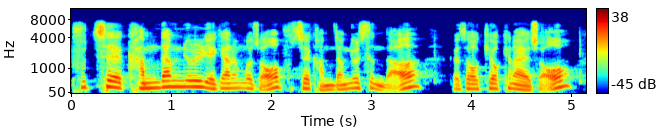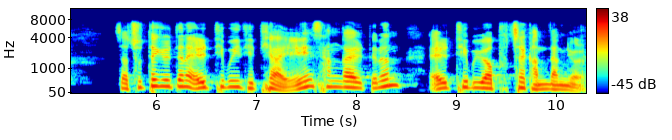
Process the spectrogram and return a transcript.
부채 감당률 얘기하는 거죠. 부채 감당률 쓴다. 그래서 기억해놔야죠. 자, 주택일 때는 LTV, DTI, 상가일 때는 LTV와 부채 감당률.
